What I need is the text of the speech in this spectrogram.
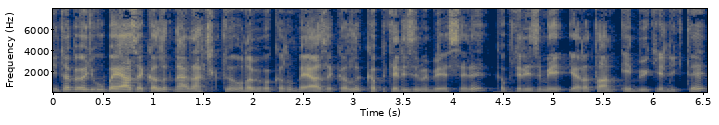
Şimdi tabii önce bu beyaz yakalılık nereden çıktı ona bir bakalım. Beyaz yakalılık kapitalizmin bir eseri. Kapitalizmi yaratan en büyük yenilikte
